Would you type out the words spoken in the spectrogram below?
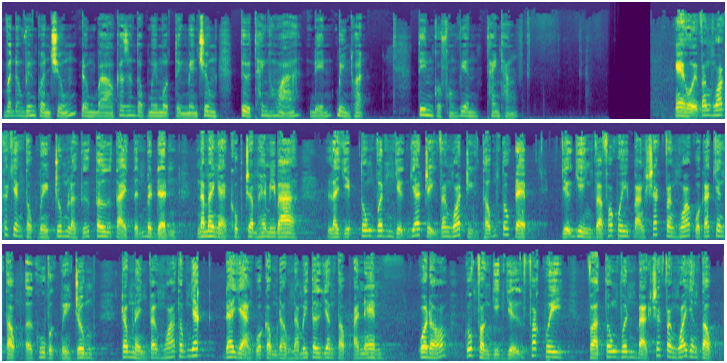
vận động viên quần chúng, đồng bào các dân tộc 11 tỉnh miền Trung từ Thanh Hóa đến Bình Thuận. Tin của phóng viên Thanh Thắng. Ngày hội văn hóa các dân tộc miền Trung lần thứ tư tại tỉnh Bình Định năm 2023 là dịp tôn vinh những giá trị văn hóa truyền thống tốt đẹp, giữ gìn và phát huy bản sắc văn hóa của các dân tộc ở khu vực miền Trung trong nền văn hóa thống nhất, đa dạng của cộng đồng 54 dân tộc anh em. Qua đó, góp phần gìn giữ, phát huy và tôn vinh bản sắc văn hóa dân tộc,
